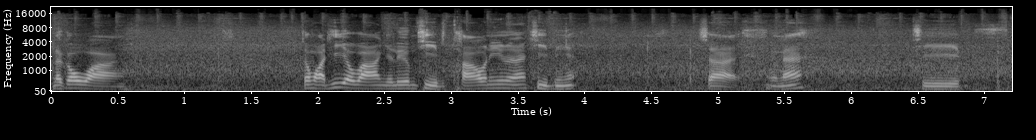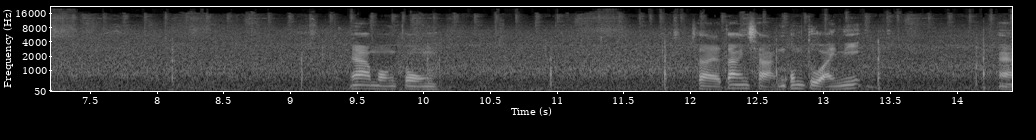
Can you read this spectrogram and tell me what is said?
แล้วก็วาง จังหวะที่จะวางอย่าลืมถีบเท้านี้ด้วยนะถีบอย่างเงี้ยใช่เห็นนะ ถีบ หน้ามองตรงใช่ตั้งฉากโน้มตัวอย่างนี้อ่า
